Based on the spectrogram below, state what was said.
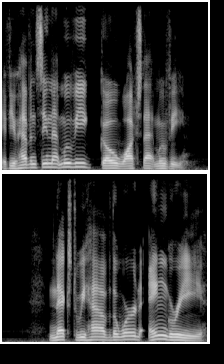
If you haven't seen that movie, go watch that movie. Next, we have the word angry.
